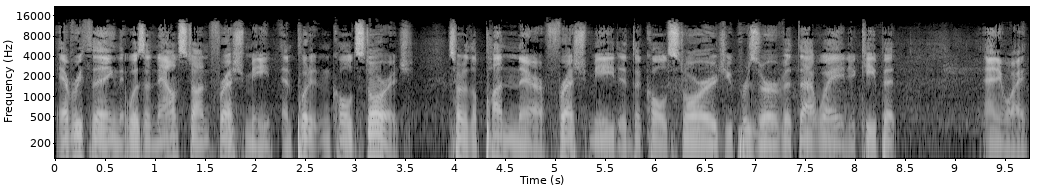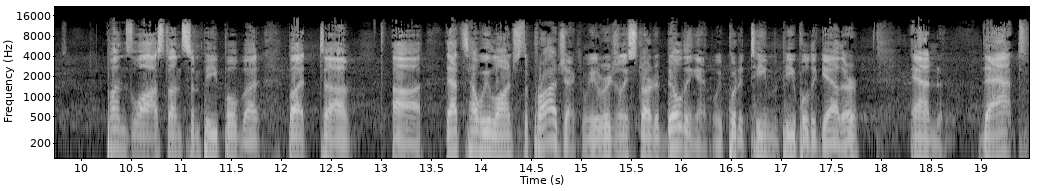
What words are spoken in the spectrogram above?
everything that was announced on fresh meat and put it in cold storage. Sort of the pun there fresh meat into cold storage. You preserve it that way and you keep it. Anyway, pun's lost on some people, but, but, uh, uh, that's how we launched the project. We originally started building it. We put a team of people together, and that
